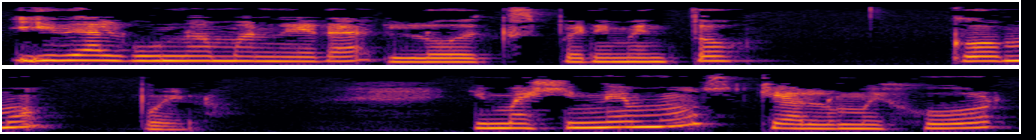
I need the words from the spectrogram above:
y de alguna manera lo experimentó. ¿Cómo? Bueno, imaginemos que a lo mejor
